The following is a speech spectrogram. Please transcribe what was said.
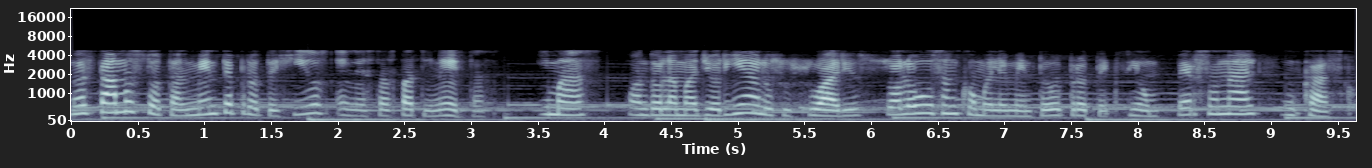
No estamos totalmente protegidos en estas patinetas, y más cuando la mayoría de los usuarios solo usan como elemento de protección personal un casco,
